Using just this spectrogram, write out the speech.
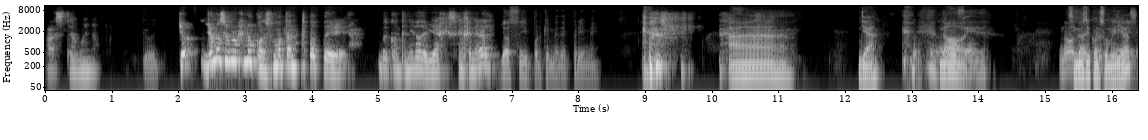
Ah, está bueno. Yo, yo no sé por qué no consumo tanto de, de contenido de viajes en general. Yo sí, porque me deprime. Ah, ya. No, eh, si no, si consumirías.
